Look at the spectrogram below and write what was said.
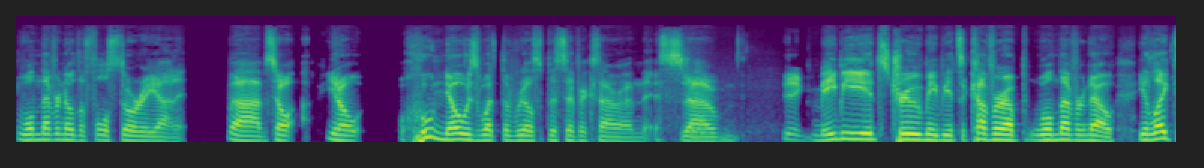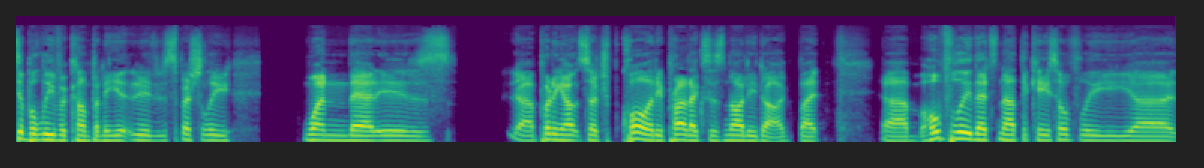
we'll never know the full story on it. Um, so you know, who knows what the real specifics are on this? Sure. Um, maybe it's true, maybe it's a cover up. We'll never know. You like to believe a company, especially one that is uh, putting out such quality products as Naughty Dog, but um, hopefully that's not the case. Hopefully, uh,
